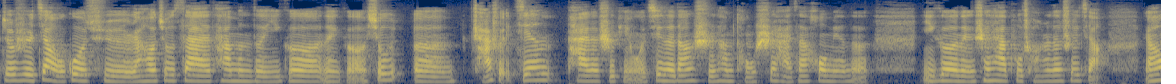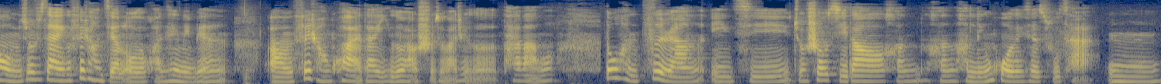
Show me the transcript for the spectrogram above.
就是叫我过去，然后就在他们的一个那个休呃茶水间拍的视频。我记得当时他们同事还在后面的一个那个上下铺床上在睡觉，然后我们就是在一个非常简陋的环境里面，嗯，非常快，大概一个多小时就把这个拍完了，都很自然，以及就收集到很很很灵活的一些素材。嗯，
